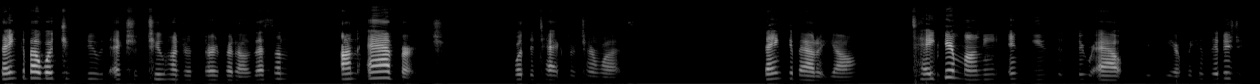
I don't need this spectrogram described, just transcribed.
Think about what you can do with extra $235. That's on, on average what the tax return was. Think about it, y'all. Take your money and use it throughout the year because it is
